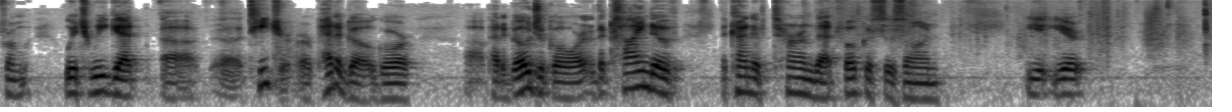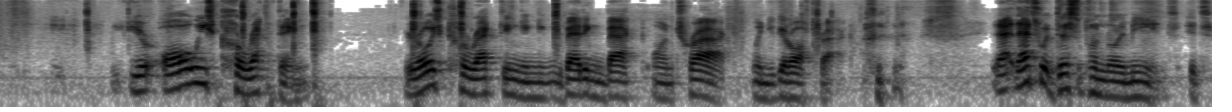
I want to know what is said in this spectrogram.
from which we get uh, uh, teacher or pedagogue or uh, pedagogical or the kind of the kind of term that focuses on you, you're you're always correcting you're always correcting and getting back on track when you get off track. That, that's what discipline really means. It's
